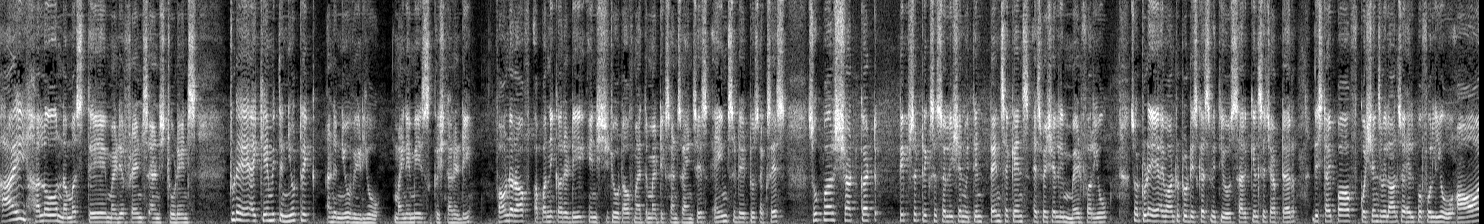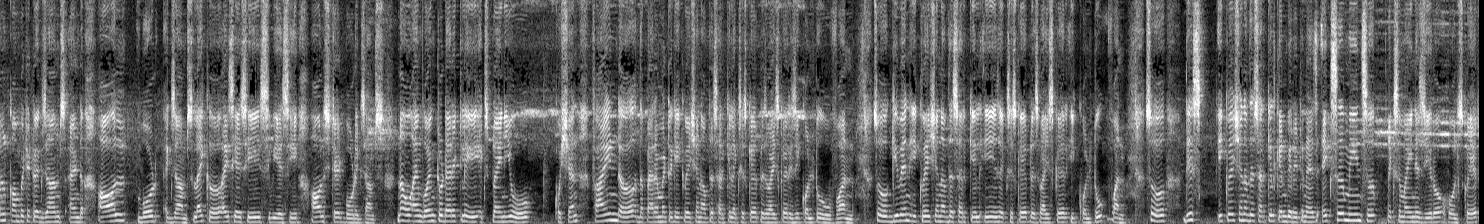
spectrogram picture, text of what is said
Hi, hello, namaste, my dear friends and students. Today I came with a new trick and a new video. My name is Krishna Reddy, founder of Aparnika Reddy Institute of Mathematics and Sciences, AIMS Dare to Success, super shortcut tips tricks solution within 10 seconds especially made for you so today i wanted to discuss with you circles chapter this type of questions will also helpful you all competitive exams and all board exams like uh, ICSE, CBSE, all state board exams. Now I am going to directly explain you question. Find uh, the parametric equation of the circle x square plus y square is equal to 1 so given equation of the circle is x square plus y square equal to 1 so this equation of the circle can be written as x means uh, x minus 0 whole square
